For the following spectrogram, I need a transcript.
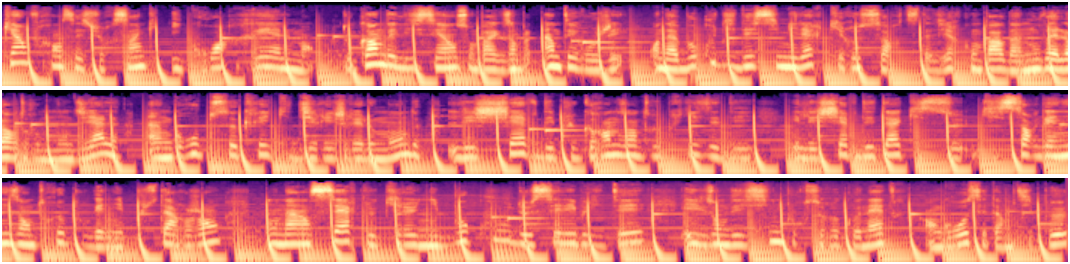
qu'un Français sur cinq y croit réellement. Donc quand des lycéens sont par exemple interrogés, on a beaucoup d'idées similaires qui ressortent, c'est-à-dire qu'on parle d'un nouvel ordre mondial, un groupe secret qui dirigerait le monde, les chefs des plus grandes entreprises et, les chefs d'État qui s'organisent entre eux pour gagner plus d'argent. On a un cercle qui réunit beaucoup de célébrités et ils ont des signes pour se reconnaître. En gros, c'est un petit peu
